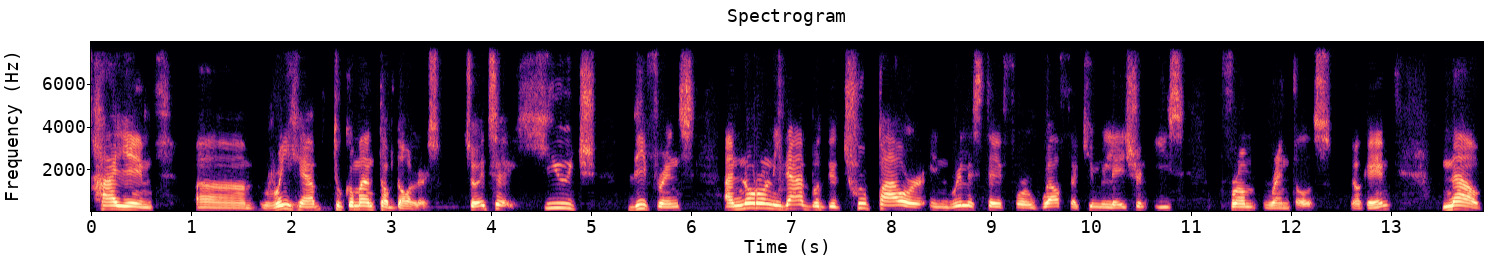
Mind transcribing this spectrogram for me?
high-end um, rehab to command top dollars. So it's a huge difference. And not only that, but the true power in real estate for wealth accumulation is from rentals. Okay. Now,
